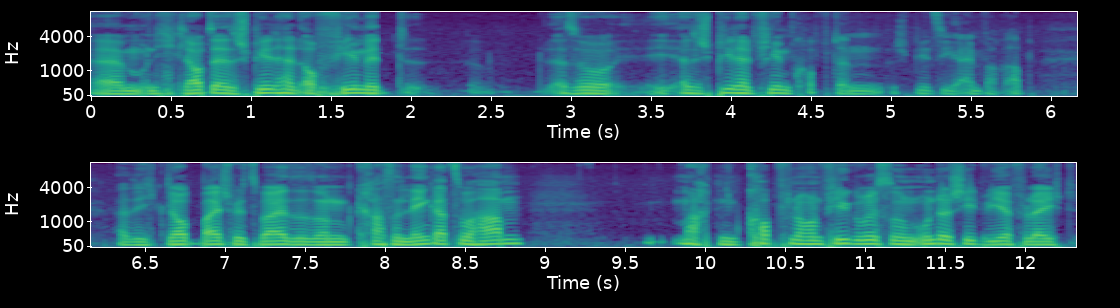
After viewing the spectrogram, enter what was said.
Ähm, und ich glaube, das spielt halt auch viel mit, also, also spielt halt viel im Kopf, dann spielt sich einfach ab. Also ich glaube beispielsweise so einen krassen Lenker zu haben, macht im Kopf noch einen viel größeren Unterschied, wie er vielleicht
